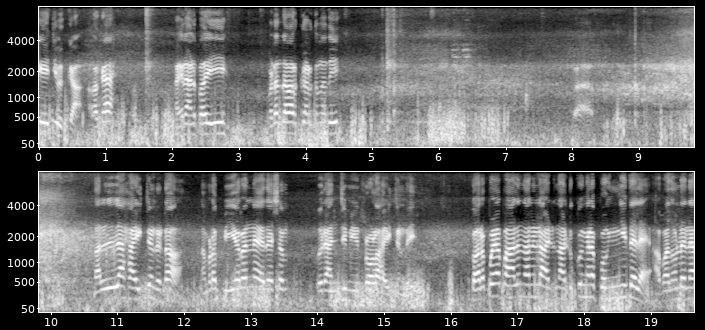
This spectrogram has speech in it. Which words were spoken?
കയറ്റി വെക്കുക ഓക്കെ? അങ്ങനെയാണിപ്പോൾ ഈ ഇവിടെ എന്താ വർക്ക് നടക്കുന്നത്. നല്ല ഹൈറ്റ് ഉണ്ട് കേട്ടോ നമ്മുടെ പിയർ തന്നെ ഏകദേശം ഒരു അഞ്ച് മീറ്ററോളം ഹൈറ്റ് ഉണ്ട്. കുറപ്പുഴ പാലം പറഞ്ഞാൽ നടുക്കും ഇങ്ങനെ പൊങ്ങിയിട്ടല്ലേ? അപ്പോൾ അതുകൊണ്ട് തന്നെ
